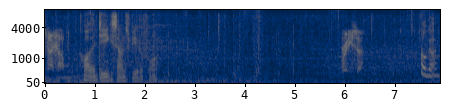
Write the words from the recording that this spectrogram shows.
Stack up. Oh, the Deeg sounds beautiful. Ready, sir. Oh god.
